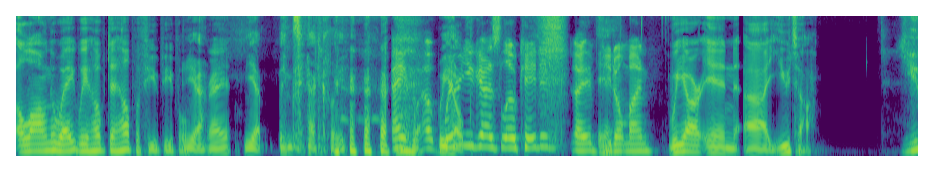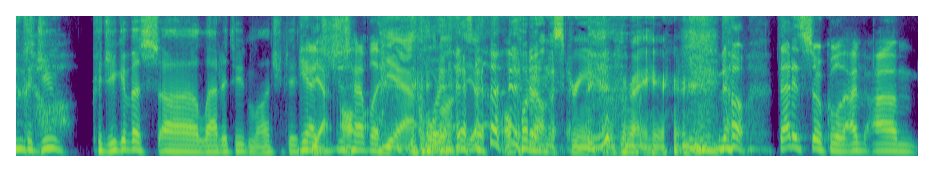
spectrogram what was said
along the way, we hope to help a few people. Yeah. Right? Yep, exactly. Hey, uh, We where are you guys located? Uh, if Yeah. you don't mind. We are in uh, Utah. Utah. Could you could you give us uh, latitude and longitude? Yeah, Yeah, you just I'll- have like yeah, hold on. Yeah, I'll put it on the screen right here. no, that is so cool. I um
